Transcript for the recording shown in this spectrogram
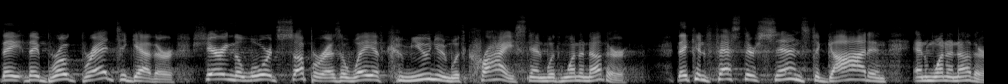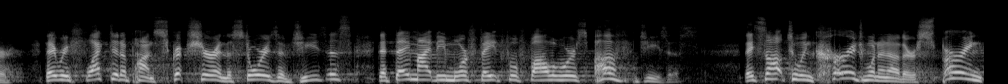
They, they broke bread together, sharing the Lord's Supper as a way of communion with Christ and with one another. They confessed their sins to God and, and one another. They reflected upon Scripture and the stories of Jesus that they might be more faithful followers of Jesus. They sought to encourage one another, spurring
